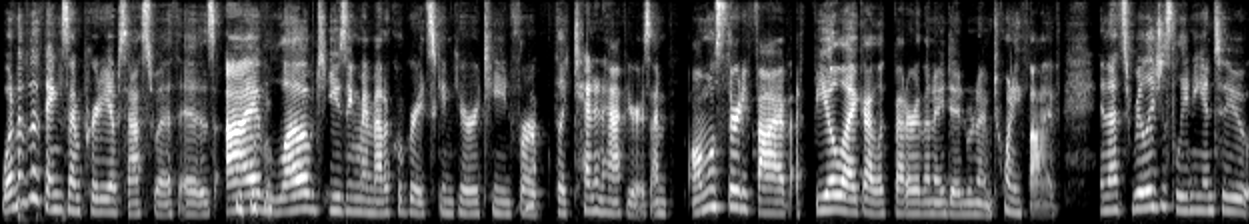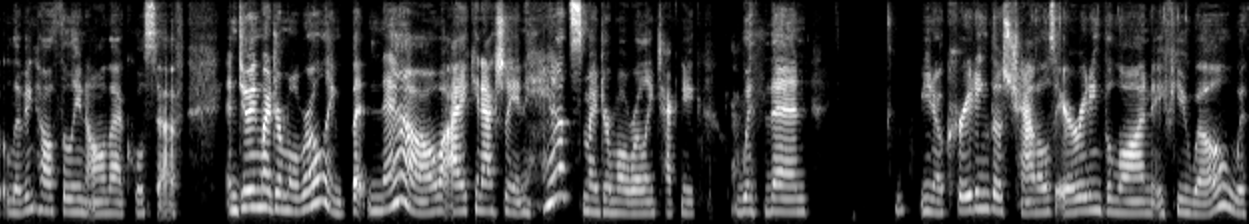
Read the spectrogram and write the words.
One of the things I'm pretty obsessed with is I've loved using my medical grade skincare routine for like 10 and a half years. I'm almost 35. I feel like I look better than I did when I'm 25. And that's really just leaning into living healthily and all that cool stuff and doing my dermal rolling. But now I can actually enhance my dermal rolling technique with then you know, creating those channels, aerating the lawn, if you will, with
